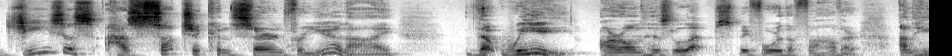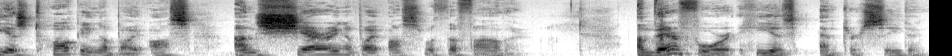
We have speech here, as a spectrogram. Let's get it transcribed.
Jesus has such a concern for you and I that we are on his lips before the Father, and he is talking about us and sharing about us with the Father. And therefore, he is interceding.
